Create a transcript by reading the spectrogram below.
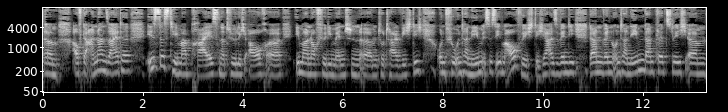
Ähm, auf der anderen Seite ist das Thema Preis natürlich auch äh, immer noch für die Menschen ähm, total wichtig und für Unternehmen ist es eben auch wichtig. Ja, also wenn die dann, wenn ein Unternehmen dann plötzlich ähm,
